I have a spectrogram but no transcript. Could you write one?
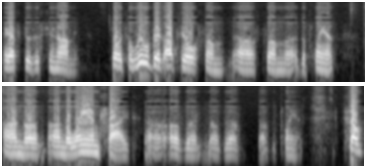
after the tsunami, so it's a little bit uphill from uh, from uh, the plant on the on the land side uh, of the of the of the plant. So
